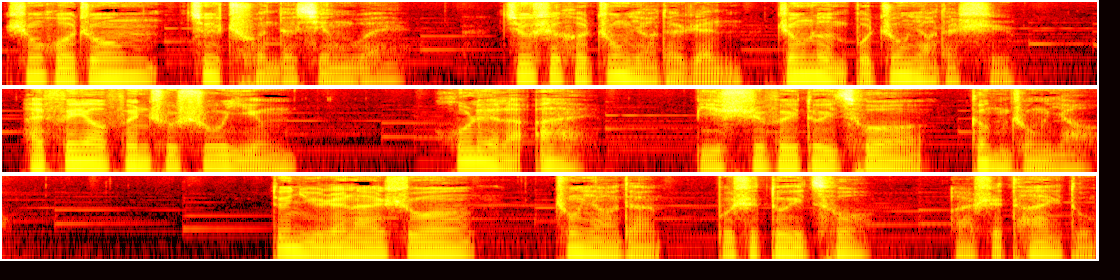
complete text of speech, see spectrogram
生活中最蠢的行为，就是和重要的人争论不重要的事，还非要分出输赢，忽略了爱，比是非对错更重要。对女人来说，重要的不是对错，而是态度。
